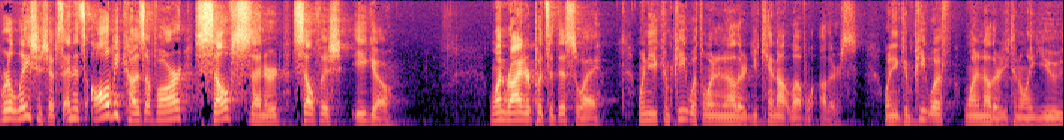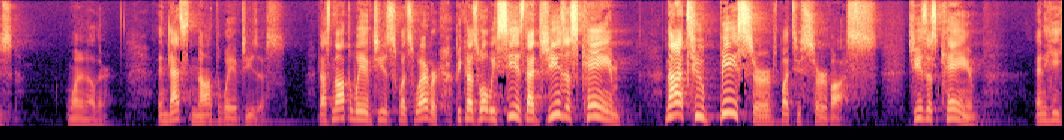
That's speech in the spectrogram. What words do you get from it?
relationships. And it's all because of our self centered, selfish ego. One writer puts it this way when you compete with one another, you cannot love others. When you compete with one another, you can only use one another. And that's not the way of Jesus. That's not the way of Jesus whatsoever. Because what we see is that Jesus came not to be served, but to serve us. Jesus came and he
